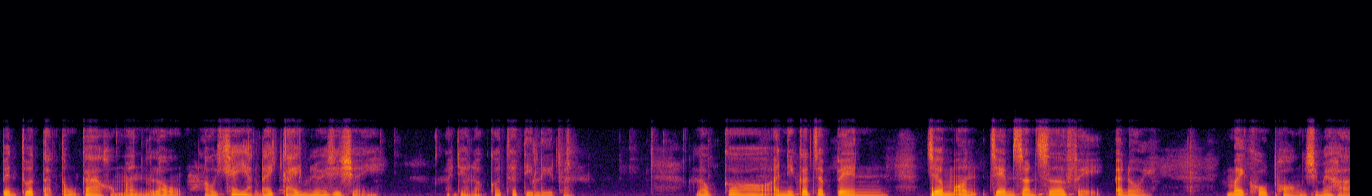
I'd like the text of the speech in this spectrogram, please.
เป็นตัวตัดตรงกลางของมัน เราเราแค่อยากได้ไกด์มันไว้เฉยๆ แล้วเดี๋ยวเราก็จะ delete มัน แล้วก็อันนี้ก็จะเป็น gem on gems on surface อะหน่อย micro pong ใช่ไหมคะ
